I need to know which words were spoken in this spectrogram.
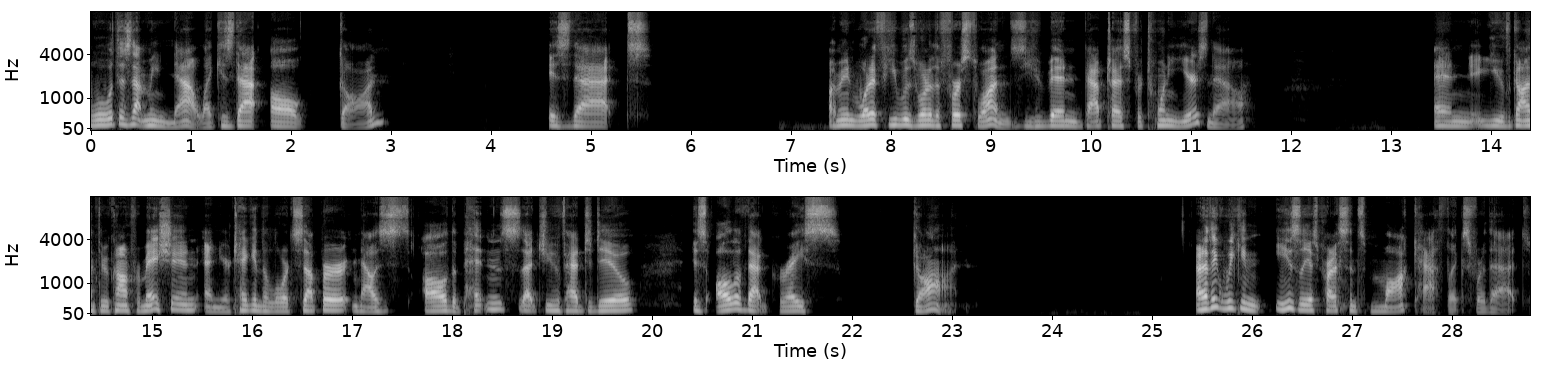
Well, what does that mean now? Like, is that all gone? Is that I mean, what if he was one of the first ones? You've been baptized for 20 years now. And you've gone through confirmation and you're taking the Lord's Supper. Now is all the penance that you've had to do, is all of that grace gone? And I think we can easily, as Protestants, mock Catholics for that.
